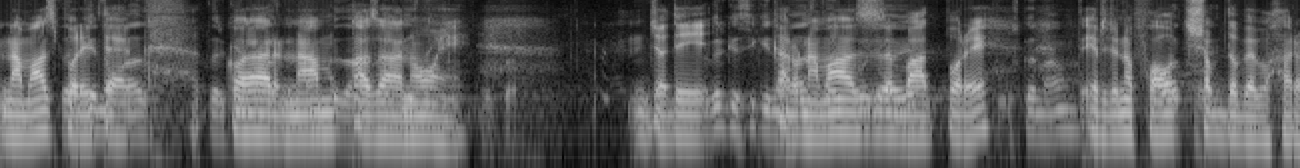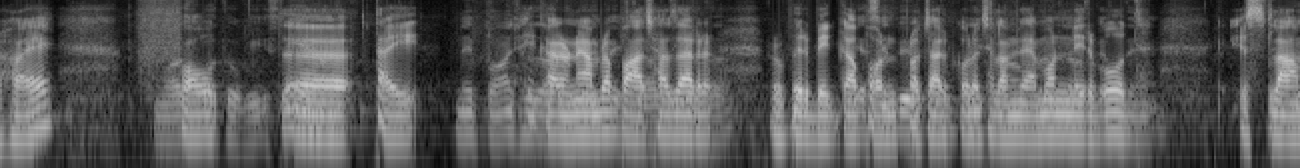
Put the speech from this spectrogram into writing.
নামাজ পরিত্যাগ করার নাম কাজা নয়। যদি কারও নামাজ বাদ পড়ে এর জন্য ফৌত শব্দ ব্যবহার হয়। ফৌত তাই এই কারণে আমরা পাঁচ হাজার রূপের বিজ্ঞাপন প্রচার করেছিলাম যে এমন নির্বোধ ইসলাম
